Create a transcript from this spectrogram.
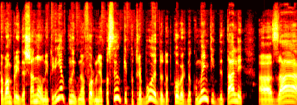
Вам прийде шановний клієнт, митне оформлення посилки потребує додаткових документів, деталі е, за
